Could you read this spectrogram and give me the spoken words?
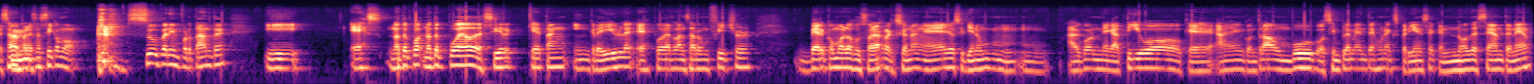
Eso me parece así como súper importante y es, no te, no te puedo decir qué tan increíble es poder lanzar un feature, ver cómo los usuarios reaccionan a ello, si tienen algo negativo, que hayan encontrado un bug o simplemente es una experiencia que no desean tener,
